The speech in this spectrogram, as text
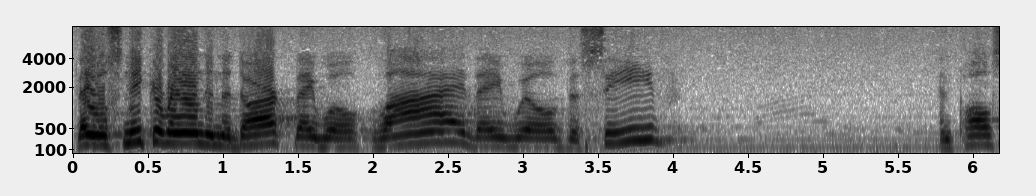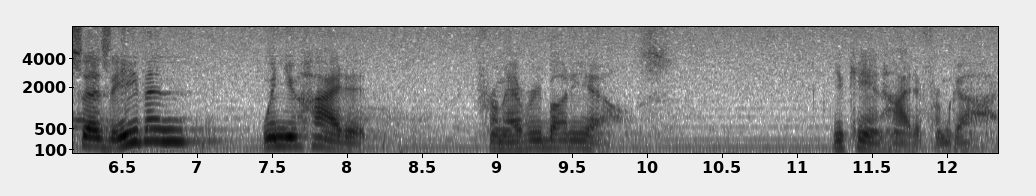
They will sneak around in the dark. They will lie. They will deceive. And Paul says, even when you hide it, from everybody else. You can't hide it from God.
